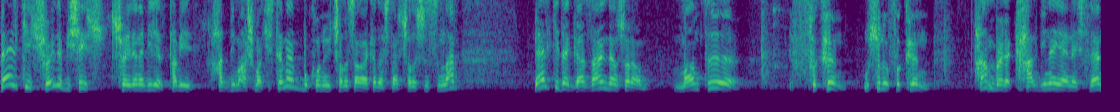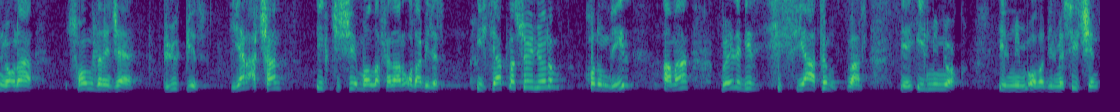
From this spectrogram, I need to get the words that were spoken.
Belki şöyle bir şey söylenebilir. Tabii haddimi aşmak istemem. Bu konuyu çalışan arkadaşlar çalışırsınlar. Belki de Gazali'den sonra mantığı, fıkhın, usulü fıkhın tam böyle kalbine yerleştiren ve ona son derece büyük bir yer açan ilk kişi Molla Fenar olabilir. İhtiyatla söylüyorum, konum değil ama böyle bir hissiyatım var. E, ilmim yok. İlmim olabilmesi için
